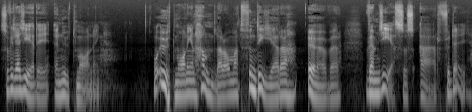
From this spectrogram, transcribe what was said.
Så vill jag ge dig en utmaning. Och utmaningen handlar om att fundera över vem Jesus är för dig.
